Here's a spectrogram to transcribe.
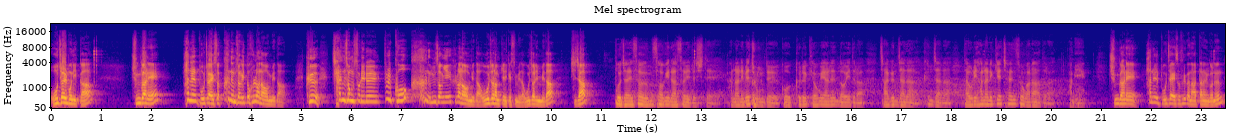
5절 보니까 중간에 하늘 보좌에서 큰 음성이 또 흘러나옵니다. 그 찬송 소리를 뚫고 큰 음성이 흘러나옵니다. 5절 함께 읽겠습니다. 5절입니다. 시작. 보좌에서 음성이 나서 이르시되 하나님의 종들 곧 그를 경외하는 너희들아 작은 자나 큰 자나 다 우리 하나님께 찬송하라 하더라. 아멘. 중간에 하늘 보좌에서 소리가 나왔다는 것은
